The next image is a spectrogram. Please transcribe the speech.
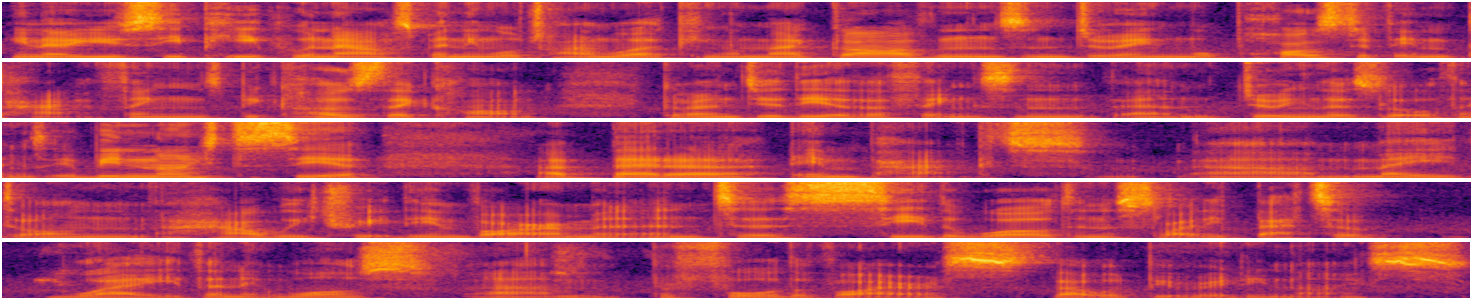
You know, you see people now spending more time working on their gardens and doing more positive impact things because they can't go and do the other things and, and doing those little things. It'd be nice to see a, a better impact um, made on how we treat the environment and to see the world in a slightly better way than it was um, before the virus. That would be really nice.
